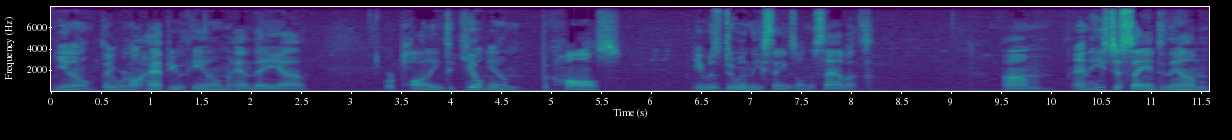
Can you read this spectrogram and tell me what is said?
you know, they were not happy with him, and they uh, were plotting to kill him because he was doing these things on the Sabbath. Um, and he's just saying to them,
